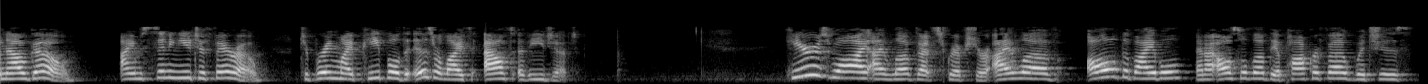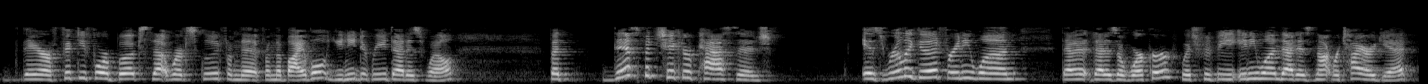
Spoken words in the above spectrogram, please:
now go. I am sending you to Pharaoh to bring my people, the Israelites, out of Egypt. Here's why I love that scripture. I love all of the Bible, and I also love the Apocrypha, which is, there are 54 books that were excluded from the, from the Bible. You need to read that as well. But this particular passage is really good for anyone that, that is a worker, which would be anyone that is not retired yet.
